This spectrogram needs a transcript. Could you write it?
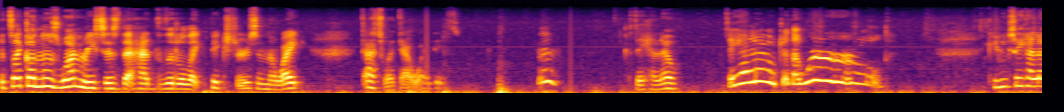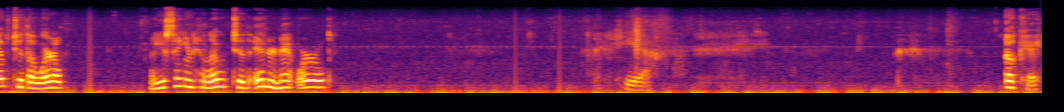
It's like on those one Reese's that had the little like pictures in the white. That's what that white is. Mm. Say hello. Say hello to the world. Can you say hello to the world? Are you saying hello to the internet world? Yeah. Okay.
